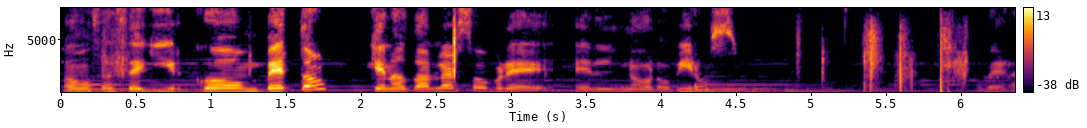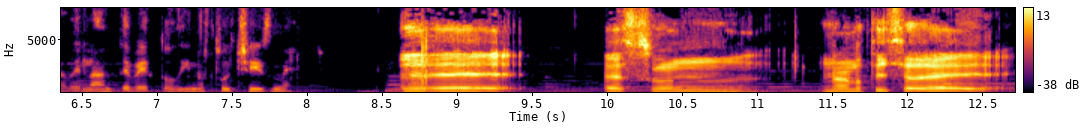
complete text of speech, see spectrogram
vamos a seguir con Beto, que nos va a hablar sobre el norovirus. A ver, adelante, Beto, dinos tu chisme. Eh, es un, una noticia de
